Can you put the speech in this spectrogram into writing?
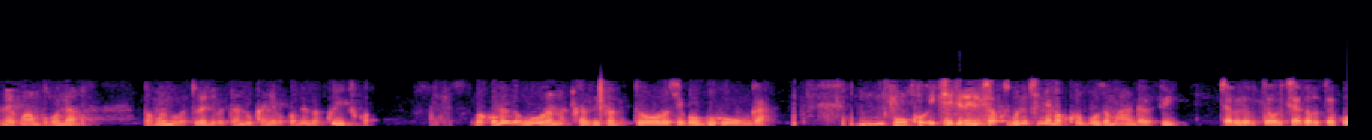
Niyo mpamvu ubona bamwe mu baturage batandukanye bakomeza kwicwa bakomeza guhura n'akazi katoroshye ko guhunga. Nk'uko icyegeranyo cyakozwe n'ikinyamakuru mpuzamahanga cyabigarutseho cyagarutse ko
